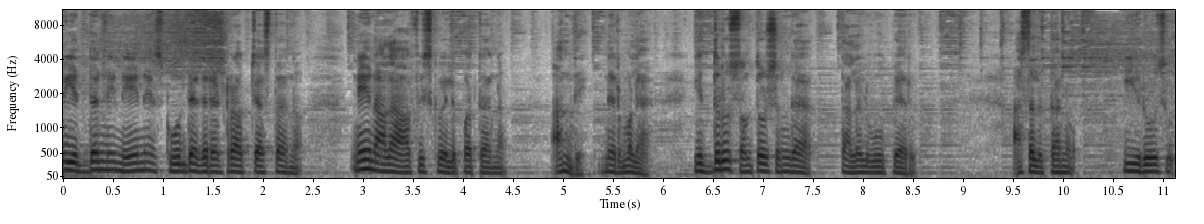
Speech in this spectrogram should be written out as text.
మీ ఇద్దరిని నేనే స్కూల్ దగ్గర డ్రాప్ చేస్తాను. నేను అలా ఆఫీస్కి వెళ్ళిపోతాను అంది నిర్మల. ఇద్దరూ సంతోషంగా తలలు ఊపారు. అసలు తను ఈరోజు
